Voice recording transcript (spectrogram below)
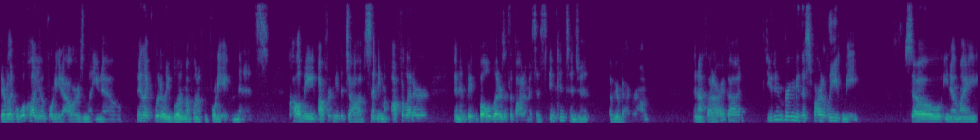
they were like, "Well, we'll call you in 48 hours and let you know." They like literally blew my phone up in 48 minutes. Called me, offered me the job, sent me my offer letter, and in big bold letters at the bottom it says, "In contingent of your background." And I thought, "All right, God, you didn't bring me this far to leave me." So, you know, my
